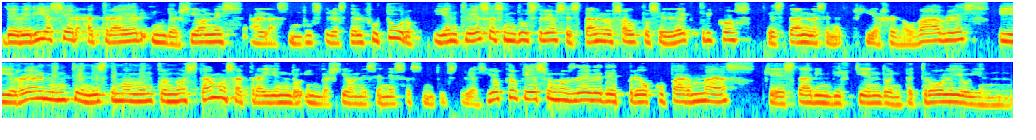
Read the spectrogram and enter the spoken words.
debería ser atraer inversiones a las industrias del futuro. Y entre esas industrias están los autos eléctricos, están las energías renovables y realmente en este momento no estamos atrayendo inversiones en esas industrias. Yo creo que eso nos debe de preocupar más que estar invirtiendo en petróleo y en,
